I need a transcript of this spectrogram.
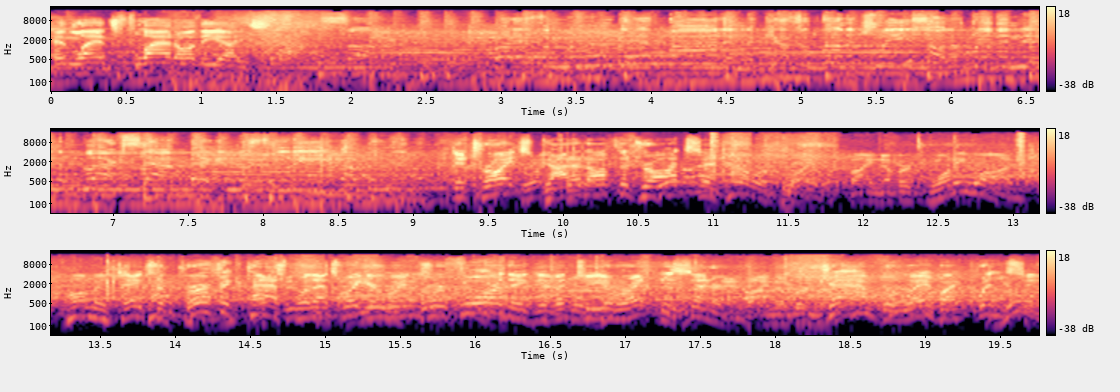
and lands flat on the ice. Detroit's got it off the draw at center. Power play by number 21. Thomas Takes a perfect pass. Well, that's what your wings are for. They give it to you right in the center. And by number Jabbed away by Quincey.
